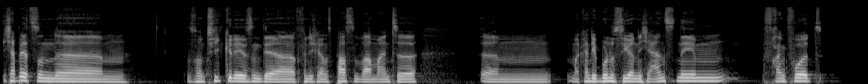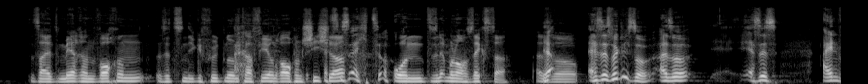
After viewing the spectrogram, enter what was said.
Ich habe jetzt so einen, ähm, so einen Tweet gelesen, der, finde ich, ganz passend war, meinte, ähm, man kann die Bundesliga nicht ernst nehmen. Frankfurt seit mehreren Wochen sitzen die gefühlt nur im Café und rauchen Shisha Das ist echt so. und sind immer noch Sechster. Also, ja, es ist wirklich so. Also es ist ein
